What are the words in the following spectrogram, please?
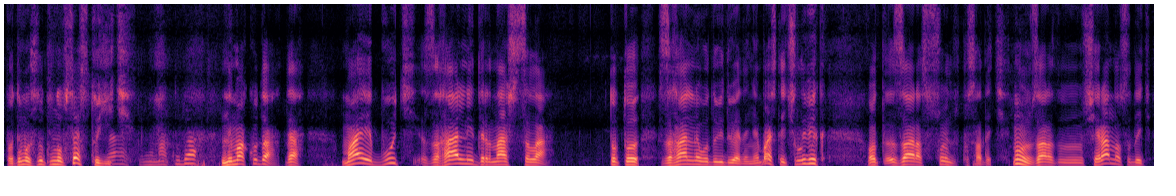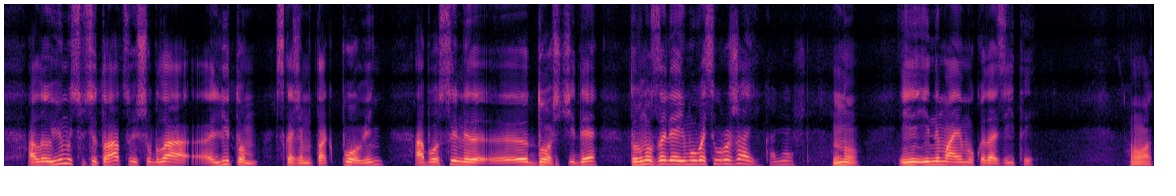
Тому що тут ну, все стоїть. Да, Нема куди. Нема куди. Да. Має бути загальний дренаж села. Тобто загальне водовідведення. Бачите, чоловік от зараз що він посадить? Ну, зараз е, ще рано садить, але уявимося в ситуацію, що була е, літом, скажімо так, повінь або сильний е, дощ іде, то воно заляє йому весь урожай. Звісно. Ну, і, і немає йому куди зійти. От.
